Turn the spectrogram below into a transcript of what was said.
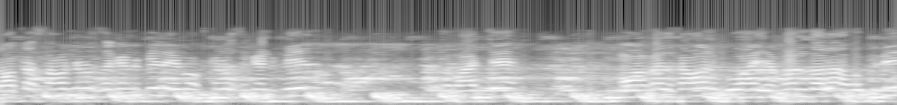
রকটা সাউন্ডেরও সেকেন্ড ফিল এই বক্সটারও সেকেন্ড ফিল তো বাজছে মহাকাল সাউন্ড গোয়া ঝাপানতলা হুগলি।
